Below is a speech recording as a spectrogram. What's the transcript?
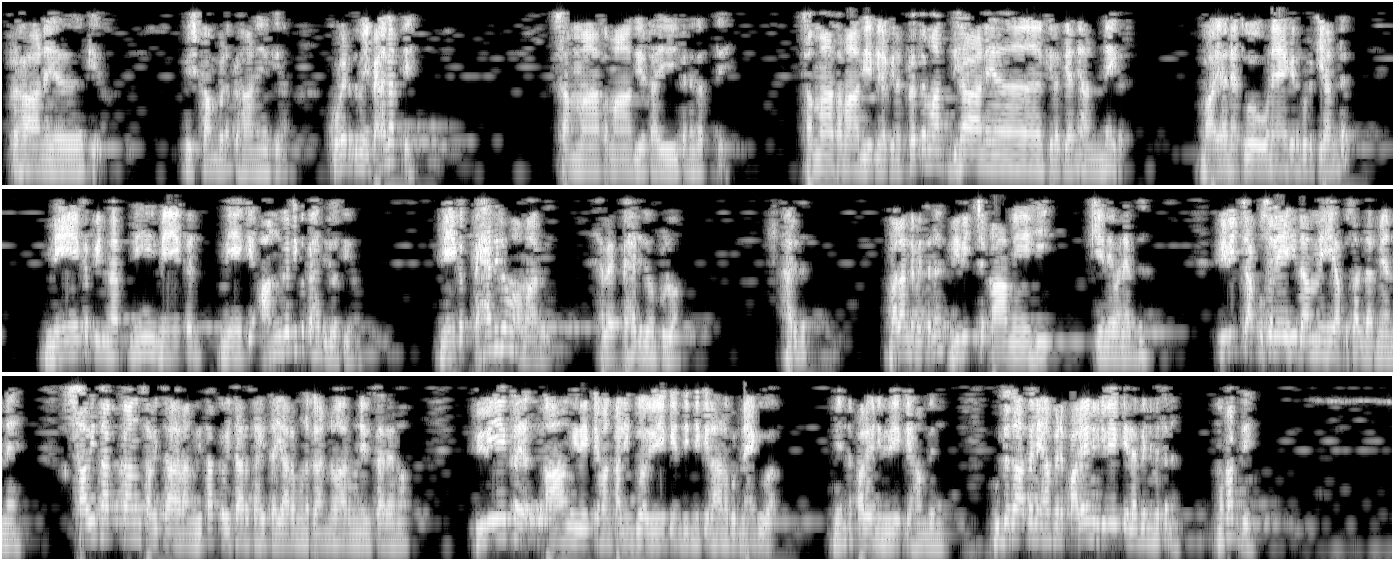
ප්‍රහාණය කියලා. විස්කම්බන ප්‍රහාණය කියලා. කොහෙටද මේ පැනගත්තේ? සම්මා සමාධියටයි පැනගත්තේ. සම්මා සමාධිය කියලා කියන ප්‍රථම ධානය කියලා කියන්නේ අන්න ඒකට. බය නැතුව ඕනෑ කෙනෙකුට කියන්න මේක පින්වත්නි මේක මේකේ අංග ටික පැහැදිලිව තියෙනවා. මේක පැහැදිලිවම අමාරුයි. හැබැයි පැහැදිලිවම පුළුවන්. හරිද? බලන්න මෙතන විවිච්ඡ කාමේහි කියනේව නැද්ද? විවිච්ඡ අකුසලේහි ධම්මේහි අකුසල් ධර්මයන් නැහැ. සවිතක්කං සවිතාරං විතක්ක විචාර සහිතයි අරමුණ ගන්නවා අරමුණේ විචාර යනවා. විවේකය ආන් විවේකේ මම කලින් කිව්වා විවේකයෙන් දින්නේ කියලා අහනකොට නෑ කිව්වා. මෙන්න පළවෙනි විවේකේ හම්බෙන්නේ. බුද්ධ ශාසනයේ හම්බෙන පළවෙනි විවේකේ ලැබෙන්නේ මෙතන. මොකක්ද ඒ?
